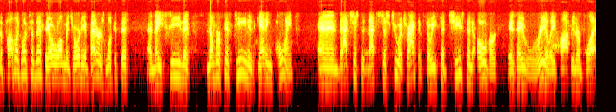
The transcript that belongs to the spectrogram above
the public looks at this, the overwhelming majority of bettors look at this, and they see that number 15 is getting points. And that's just that's just too attractive. So he said Chiefs and over is a really popular play.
